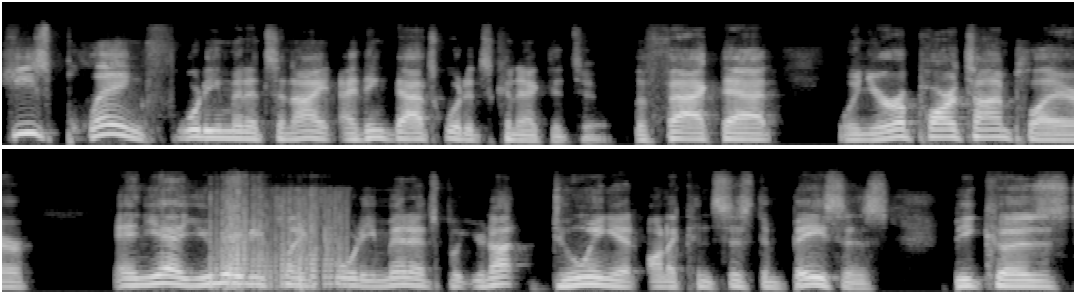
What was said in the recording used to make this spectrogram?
He's playing 40 minutes a night. I think that's what it's connected to. The fact that when you're a part time player, and yeah, you may be playing 40 minutes, but you're not doing it on a consistent basis because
